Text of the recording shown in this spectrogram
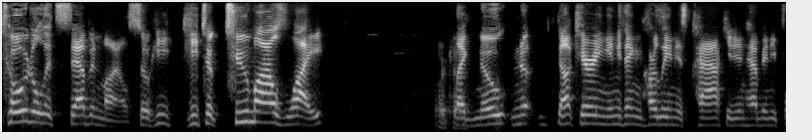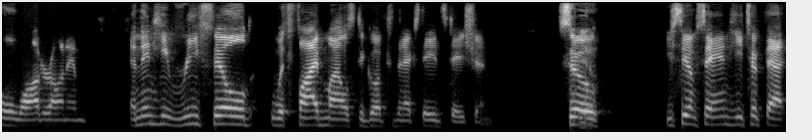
total, it's seven miles. So he he took two miles light, okay. like no, no, not carrying anything hardly in his pack. He didn't have any full water on him, and then he refilled with five miles to go up to the next aid station. So Yeah. you see what I'm saying? He took that.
